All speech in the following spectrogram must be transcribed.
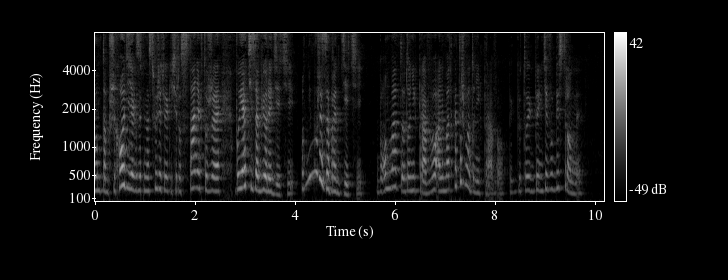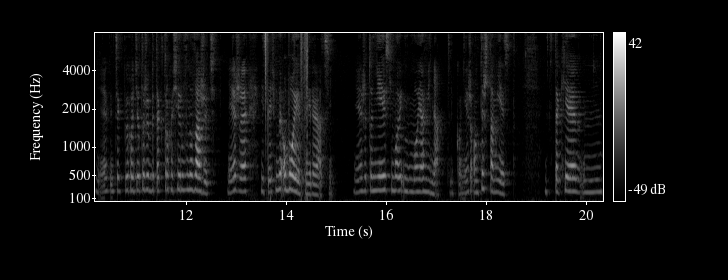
on tam przychodzi, jak zaczyna słyszeć o jakichś rozstaniach, to że, bo ja ci zabiorę dzieci. On nie może zabrać dzieci, bo on ma do, do nich prawo, ale matka też ma do nich prawo. Jakby to jakby idzie w obie strony. Nie? Więc jakby chodzi o to, żeby tak trochę się równoważyć, nie? że jesteśmy oboje w tej relacji. Nie? Że to nie jest moj, moja wina tylko, nie? że on też tam jest. Więc takie. Mm,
